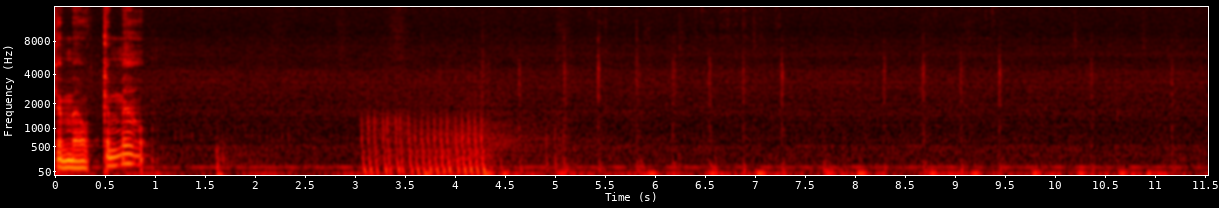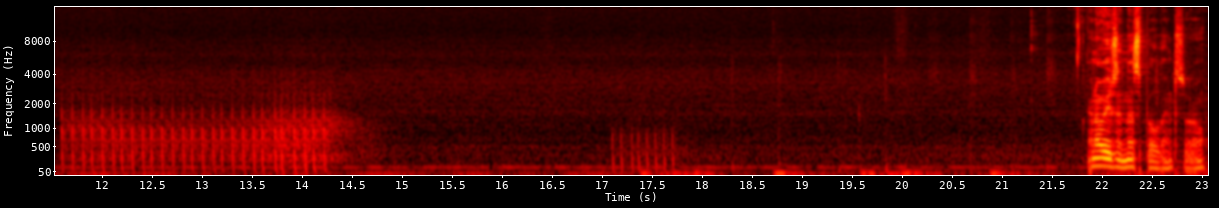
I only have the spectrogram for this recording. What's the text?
Come out, come out. Know he's in this building, so...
